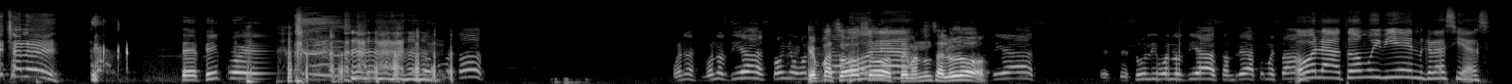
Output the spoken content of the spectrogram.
¡Échale! Te pico, ¿Cómo estás? Buenas, buenos días, Toño. Buenos ¿Qué pasó, días. Oso? Hola. Te mando un saludo. Buenos días. Este, Zuli, buenos días. Andrea, ¿cómo estás? Hola, todo muy bien, gracias.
